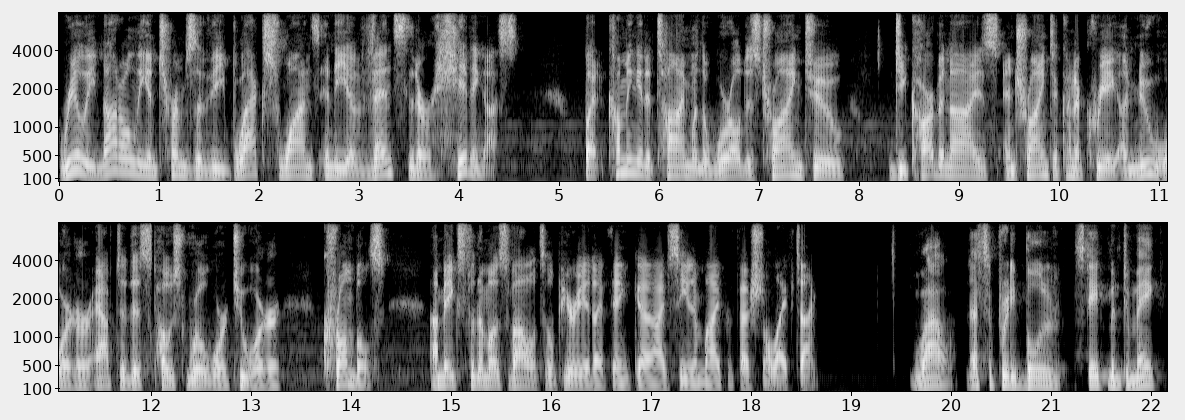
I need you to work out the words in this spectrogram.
really, not only in terms of the black swans and the events that are hitting us, but coming at a time when the world is trying to decarbonize and trying to kind of create a new order after this post World War II order crumbles, uh, makes for the most volatile period I think uh, I've seen in my professional lifetime. Wow, that's a pretty bold statement to make.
